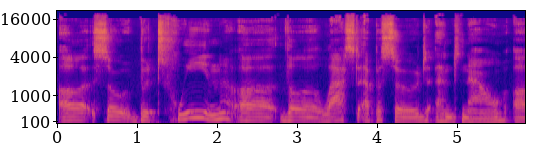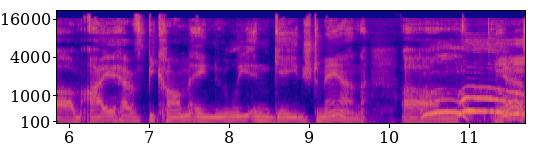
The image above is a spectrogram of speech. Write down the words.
Uh, so between uh the last episode and now, um, I have become a newly engaged man. Um, yes,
